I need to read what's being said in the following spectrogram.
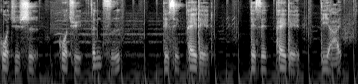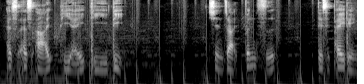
过去式、过去分词 dissipated, dissipated, d-i-s-s-i-p-a-t-e-d。现在分词 dissipating,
